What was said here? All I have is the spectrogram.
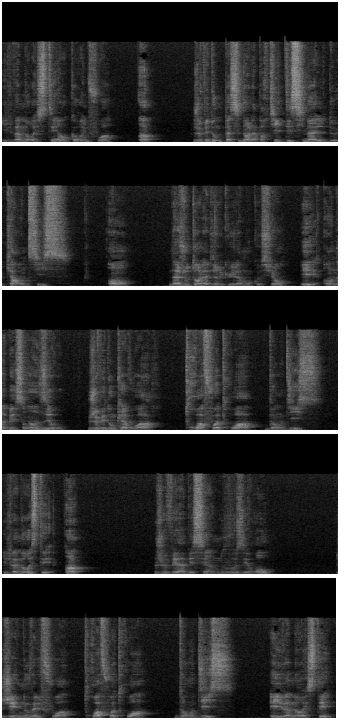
il va me rester encore une fois 1. Je vais donc passer dans la partie décimale de 46, en ajoutant la virgule à mon quotient, et en abaissant un 0. Je vais donc avoir 3 fois 3 dans 10, il va me rester 1. Je vais abaisser un nouveau 0, j'ai une nouvelle fois 3 fois 3 dans 10, et il va me rester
